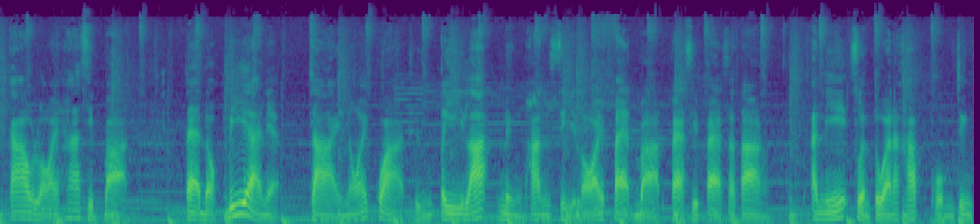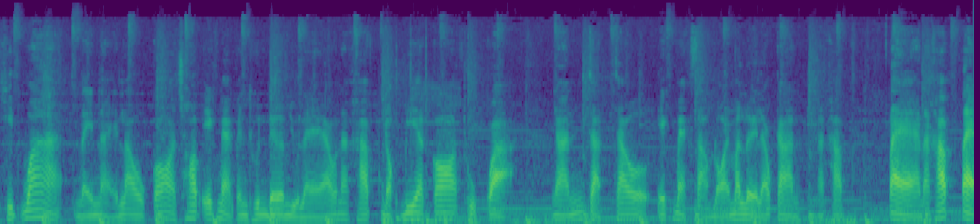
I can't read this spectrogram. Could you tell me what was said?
84,950 บาท แต่ดอกเบี้ยเนี่ยจ่ายน้อยกว่าถึงปีละ 1,408 บาท 88 สตางค์ อันนี้ส่วนตัวนะครับ ผมจึงคิดว่าไหนๆเราก็ชอบ XMAX เป็นทุนเดิมอยู่แล้วนะครับ ดอกเบี้ยก็ถูกกว่า งั้นจัดเจ้า XMAX 300 มาเลยแล้วกันนะครับ แต่นะครับแต่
